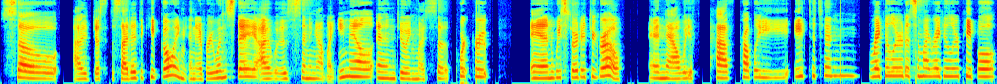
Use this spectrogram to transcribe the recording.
So I just decided to keep going. And every Wednesday, I was sending out my email and doing my support group. And we started to grow. And now we have probably eight to 10 regular to semi regular people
